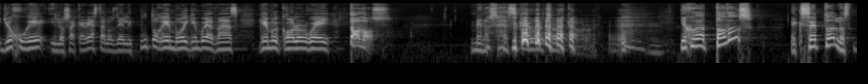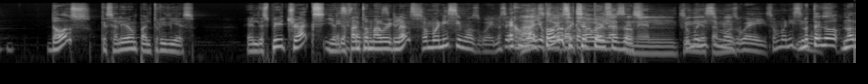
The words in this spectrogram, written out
yo jugué y los acabé hasta los del puto Game Boy, Game Boy Advance, Game Boy Color, güey. Todos. Menos a Skyward Sword, cabrón. Yo he jugado todos, excepto los dos que salieron para el 3DS. El de Spirit Tracks y el Ese de Phantom. Hourglass. Son buenísimos, güey. No sé He cómo- jugado Ah, yo todos Phantom excepto Hourglass esos dos. En el 3DS Son buenísimos, güey. Son buenísimos. No tengo, no,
